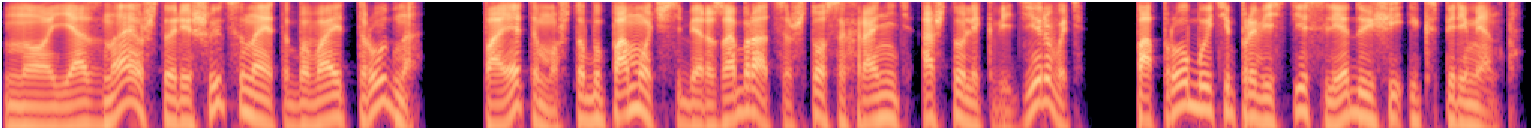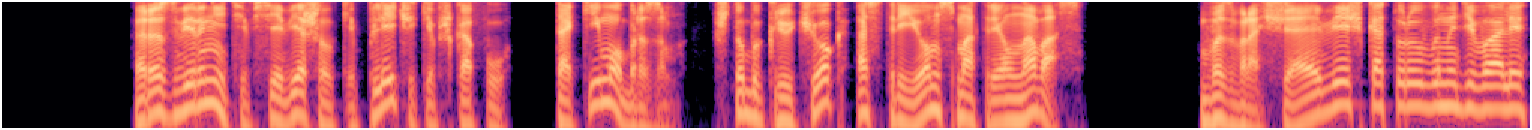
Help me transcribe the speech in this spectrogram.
Но я знаю, что решиться на это бывает трудно, поэтому, чтобы помочь себе разобраться, что сохранить, а что ликвидировать, попробуйте провести следующий эксперимент. Разверните все вешалки-плечики в шкафу таким образом, чтобы крючок острием смотрел на вас. Возвращая вещь, которую вы надевали,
